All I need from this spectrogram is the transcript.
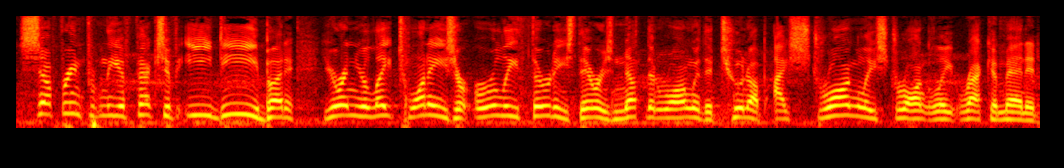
suffering from the effects of ED, but you're in your late 20s or early 30s, there is nothing wrong with a tune-up. I strongly, strongly recommend it.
